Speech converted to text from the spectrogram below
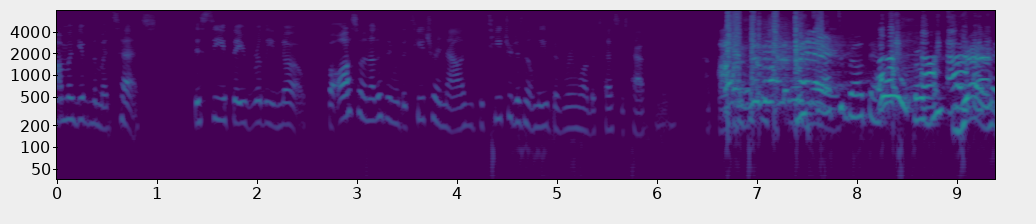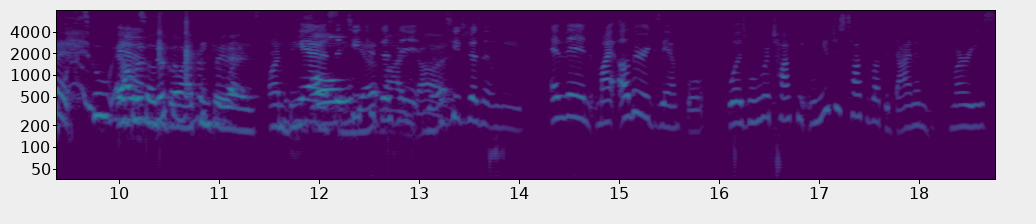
I'm gonna give them a test to see if they really know. But also another thing with the teacher analogy, the teacher doesn't leave the room while the test is happening. I was just about to We say that. talked about that, bro. We talked Yes. about that two I episodes just ago. I think it that. was on DC. Yeah, Oh the teacher my doesn't. The teacher doesn't leave. And then my other example was when we were talking when you just talked about the diamond Maurice,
